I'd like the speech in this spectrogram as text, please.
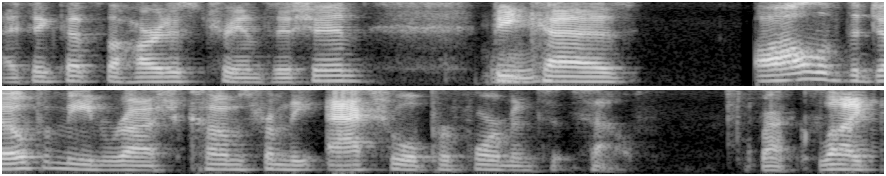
I think that's the hardest transition mm-hmm. because all of the dopamine rush comes from the actual performance itself. Facts. Like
